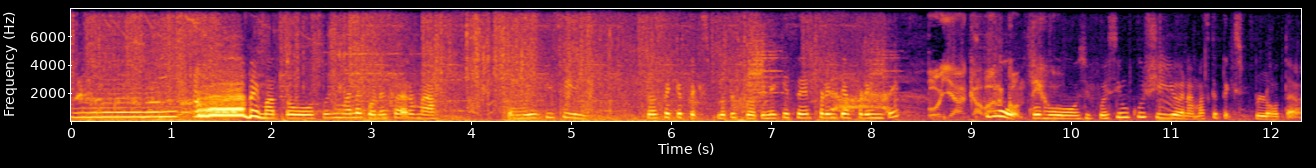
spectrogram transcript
No, no, no, no, no. ¡Ah! Me mató. Soy mala con esa arma. Está muy difícil. Yo sé que te explotes, pero tiene que ser frente a frente. Voy a acabar Como, contigo. como si fuese un cuchillo, nada más que te explota.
